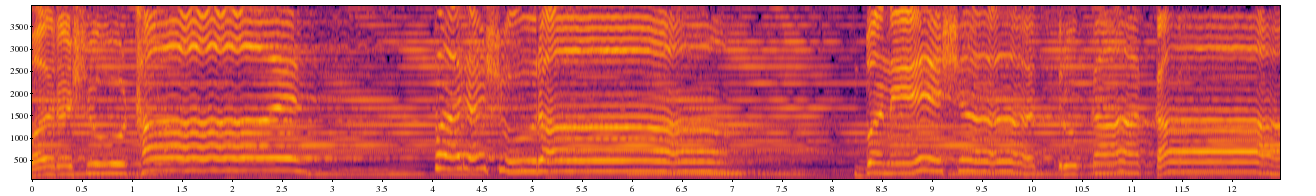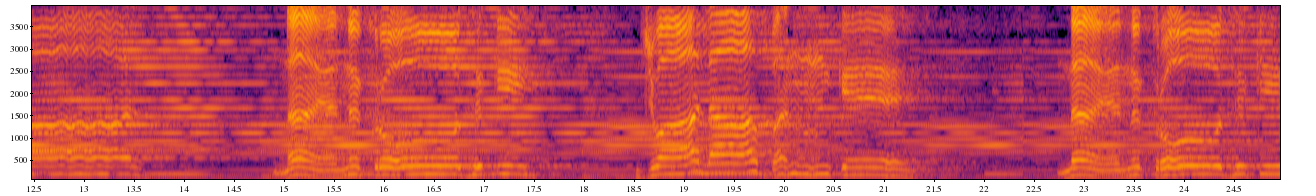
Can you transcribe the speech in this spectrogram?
परशु उठाए परशुराम बने शत्रु का काल, नयन क्रोध की ज्वाला बन के नयन क्रोध की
